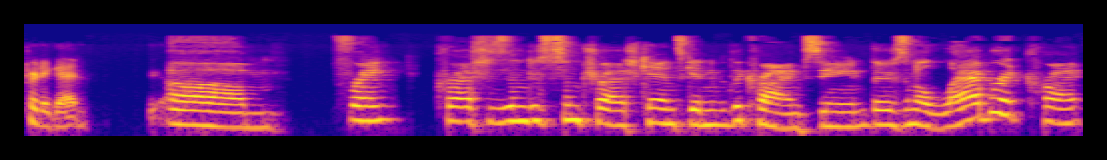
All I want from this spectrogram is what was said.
pretty good. Um, Frank crashes into some trash cans, getting to the crime scene. There's an elaborate crime.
